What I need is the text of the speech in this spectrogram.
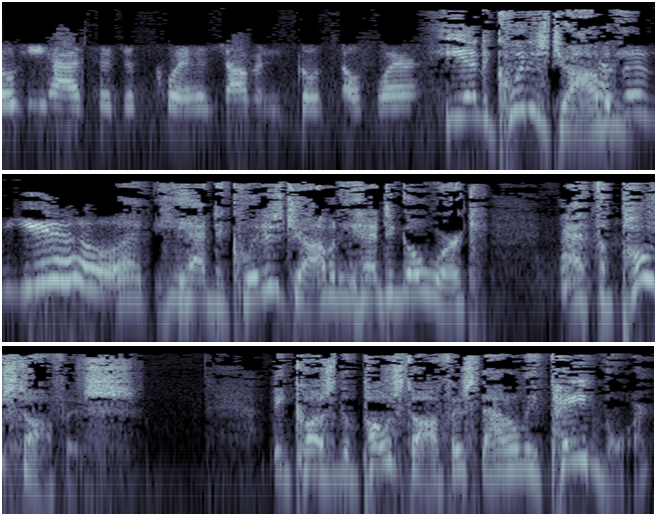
So he had to just quit his job and go elsewhere. He had to quit his job and Because he, of you. he had to quit his job and he had to go work at the post office. Because the post office not only paid more,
